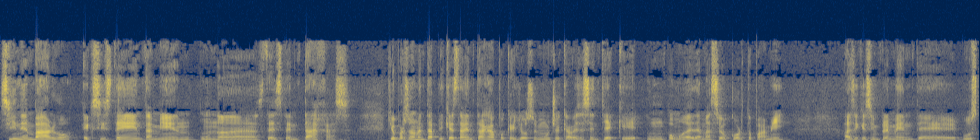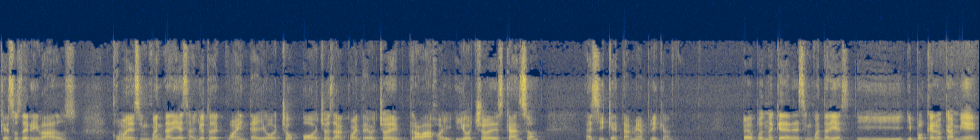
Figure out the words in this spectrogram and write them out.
Sin embargo, existen también unas desventajas. Yo personalmente apliqué esta ventaja porque yo soy mucho que a veces sentía que un pomodoro es demasiado corto para mí. Así que simplemente busqué esos derivados como de 50 a 10, hay otro de 48, 8, o sea, 48 de trabajo y 8 de descanso, así que también aplica. Pero pues me quedé de 50 a 10. ¿Y, ¿Y por qué lo cambié?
